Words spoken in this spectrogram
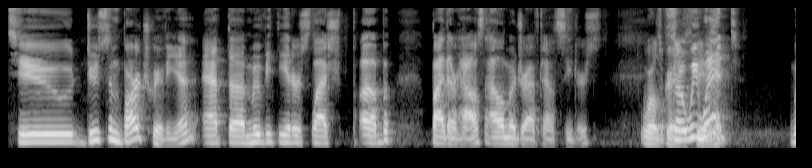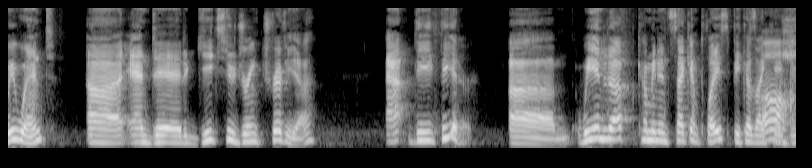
to do some bar trivia at the movie theater slash pub by their house, Alamo Drafthouse Cedars. World's greatest. So we theater. went. We went uh, and did Geeks Who Drink trivia at the theater. Um, we ended up coming in second place because I came Oh. to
